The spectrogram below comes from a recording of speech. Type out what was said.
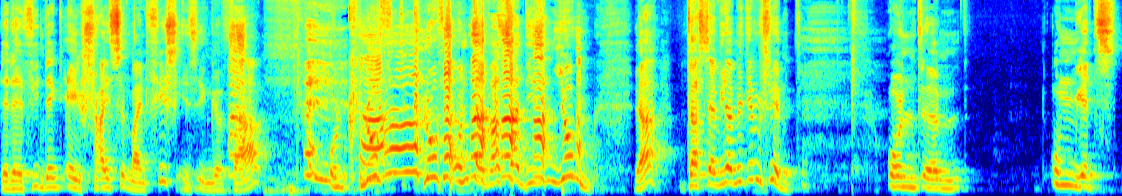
der Delfin denkt, ey, scheiße, mein Fisch ist in Gefahr und knufft, knufft unter Wasser diesen Jungen, ja, dass er wieder mit ihm schwimmt. Und ähm, um jetzt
